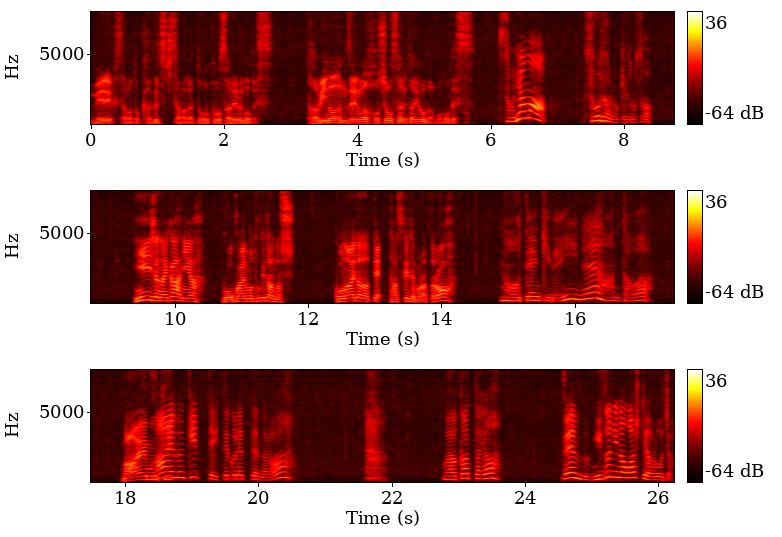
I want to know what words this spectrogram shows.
メレフ様とカグツチ様が同行されるのです。旅の安全は保証されたようなものです。そりゃまあそうだろうけどさ。いいじゃないかニア。誤解も解けたんだし。この間だって助けてもらったろ。能天気でいいねあんたは。前向き。前向きって言ってくれってんだろ。分かったよ全部水に流してやろうじゃん。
